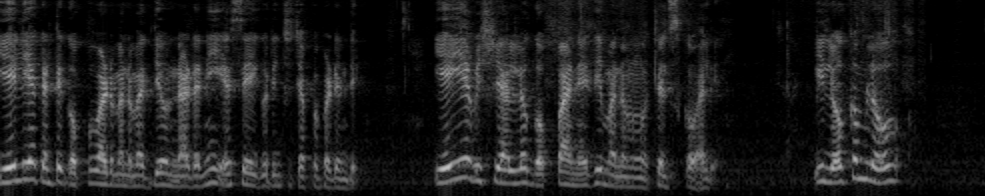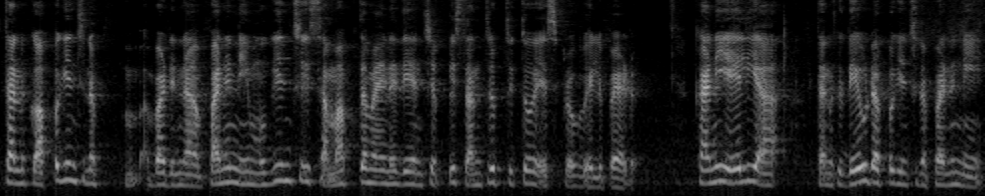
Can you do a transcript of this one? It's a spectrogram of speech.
ఏలియా కంటే గొప్పవాడు మన మధ్య ఉన్నాడని ఎస్ఐ గురించి చెప్పబడింది. ఏ ఏ విషయాల్లో గొప్ప అనేది మనము తెలుసుకోవాలి. ఈ లోకంలో తనకు అప్పగించిన బడిన పనిని ముగించి సమాప్తమైనది అని చెప్పి సంతృప్తితో యశ్ప్రభు వెళ్ళిపోయాడు. కానీ ఏలియా తనకు దేవుడు అప్పగించిన పనిని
